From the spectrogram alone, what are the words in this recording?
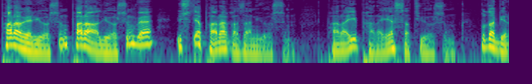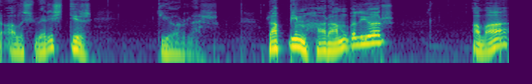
para veriyorsun, para alıyorsun ve üste para kazanıyorsun. Parayı paraya satıyorsun. Bu da bir alışveriştir diyorlar. Rabbim haram kılıyor ama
